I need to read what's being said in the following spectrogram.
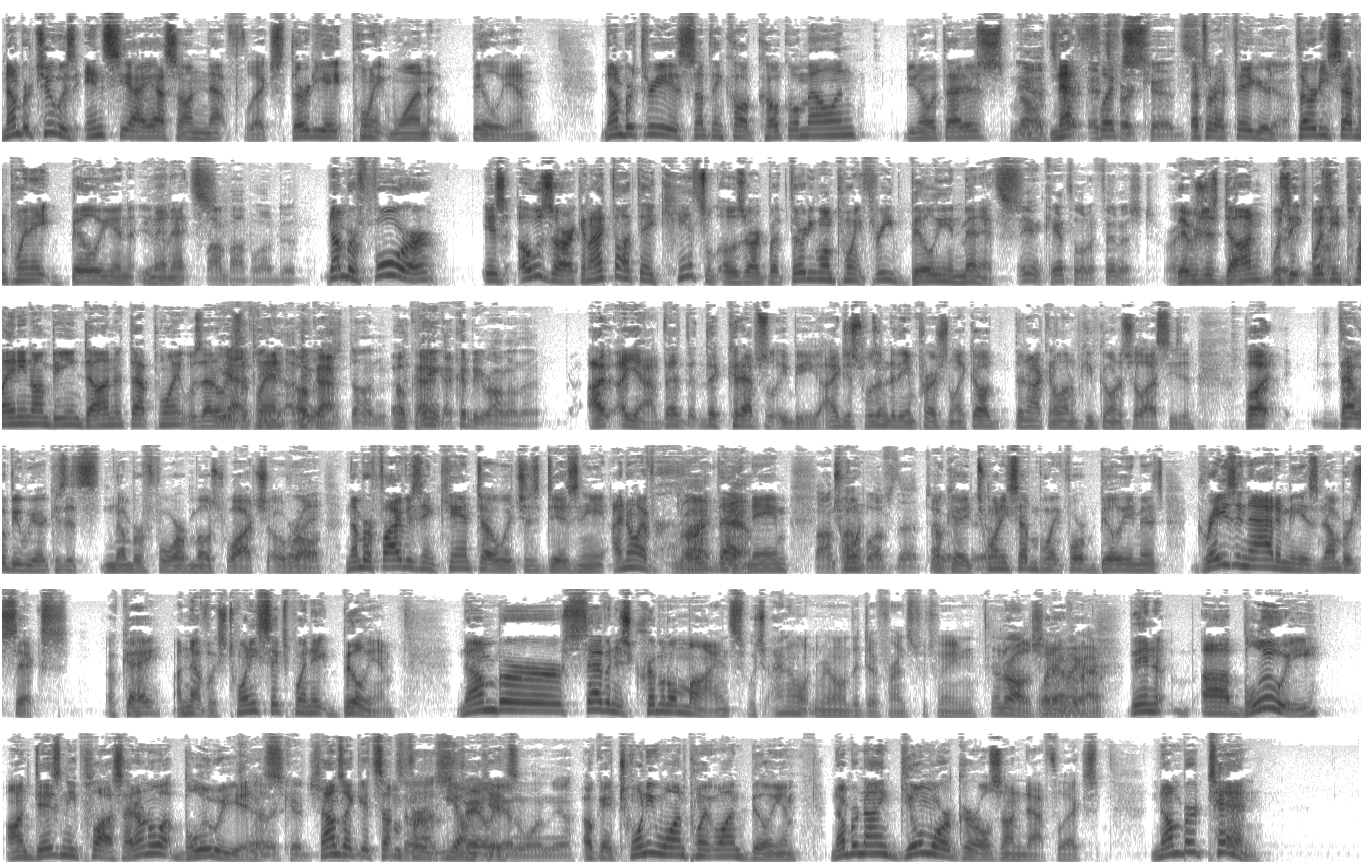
Number two is NCIS on Netflix, 38.1 billion. Number three is something called CoComelon. Do you know what that is? No. Yeah, it's for- Netflix. it's for kids. That's what I figured. Yeah. 37.8 billion minutes. Mom Pop loved it. Number four is Ozark, and I thought they canceled Ozark, but 31.3 billion minutes. They didn't cancel it; it finished. Right? They were just done. Was he was he planning on being done at that point? Was that always yeah, the plan? I think, I think okay. it was just done. Okay. I think I could be wrong on that. I, yeah, that, that could absolutely be. I just was under the impression like, oh, they're not going to let him keep going to their last season, but that would be weird because it's number four most watched overall. Right. Number five is Encanto, which is Disney. I know I've heard Right, that yeah. name. Twen- Pop loves that, too, Okay, yeah. twenty-seven point four billion minutes. Grey's Anatomy is number six. Okay, on Netflix, twenty-six point eight billion. Number seven is Criminal Minds, which I don't really know the difference between They're all the same, whatever. okay. Then uh, Bluey on Disney Plus. I don't know what Bluey is. Sounds show. like it's something It's for an young Australian kids. one, yeah. Okay, 21.1 billion. Number 9 Gilmore Girls on Netflix. Number 10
